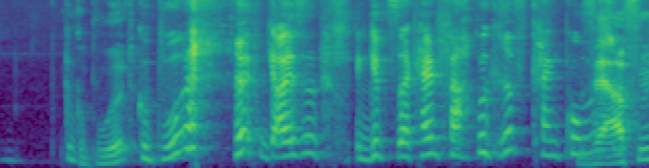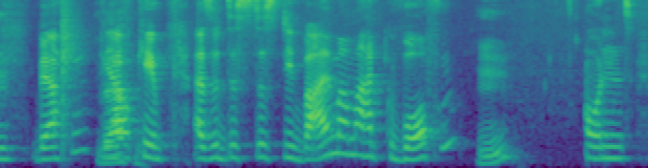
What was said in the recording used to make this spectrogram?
Geburt. Geburt? Gibt es da keinen Fachbegriff, kein komisch? Werfen. Werfen? Ja, Werfen. okay. Also das, das, die Walmama hat geworfen und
